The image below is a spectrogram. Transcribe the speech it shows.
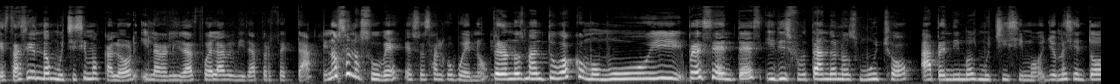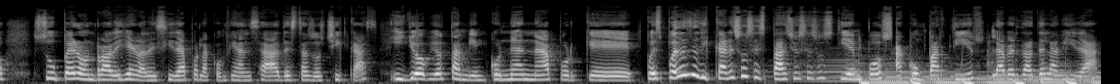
que está haciendo muchísimo calor y la realidad fue la bebida perfecta. No se nos sube, eso es algo bueno, pero nos mantuvo como muy presentes y disfrutándonos mucho, aprendimos muchísimo. Yo me siento súper honrada y agradecida por la confianza de estas dos chicas y yo veo también con Ana porque pues puedes dedicar esos espacios, esos tiempos a compartir la verdad de la vida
